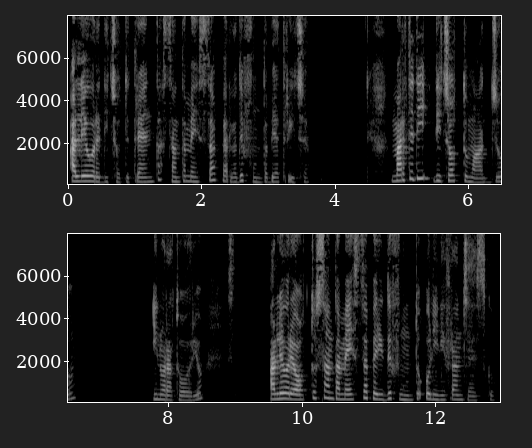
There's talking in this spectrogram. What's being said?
Alle ore 18.30 Santa Messa per la defunta Beatrice. Martedì 18 maggio in oratorio alle ore 8 Santa Messa per il defunto Olini Francesco.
